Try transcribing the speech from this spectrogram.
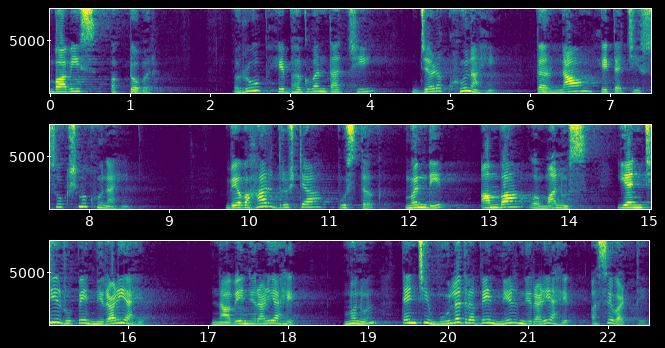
बावीस ऑक्टोबर. रूप हे भगवंताची जड खून आहे तर नाम हे त्याची सूक्ष्म खून आहे. व्यवहारदृष्ट्या पुस्तक मंदिर आंबा व माणूस यांची रूपे निराळी आहेत. नावे निराळी आहेत म्हणून त्यांची मूलद्रव्ये निरनिराळी आहेत असे वाटते.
